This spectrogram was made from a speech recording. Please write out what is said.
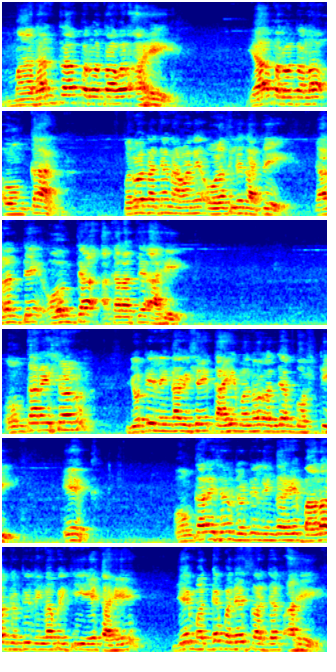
माधांचा पर्वतावर आहे. या पर्वताला ओंकार पर्वताच्या नावाने ओळखले जाते कारण ते ओमच्या आकाराचे आहे. ओंकारेश्वर ज्योतिर्लिंगाविषयी काही मनोरंजक गोष्टी. एक ओंकारेश्वर ज्योतिर्लिंग हे बारा ज्योतिर्लिंगापैकी एक आहे जे मध्य प्रदेश राज्यात आहे.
